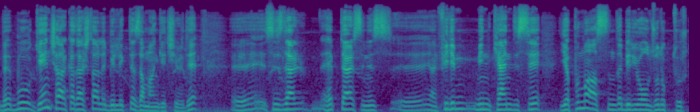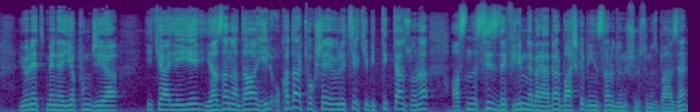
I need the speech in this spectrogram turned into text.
Ve bu genç arkadaşlarla birlikte zaman geçirdi. Ee, sizler hep dersiniz, e, yani filmin kendisi yapımı aslında bir yolculuktur. Yönetmene, yapımcıya, hikayeyi yazana dahil o kadar çok şey öğretir ki bittikten sonra aslında siz de filmle beraber başka bir insana dönüşürsünüz bazen.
